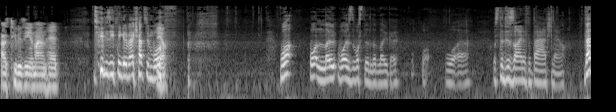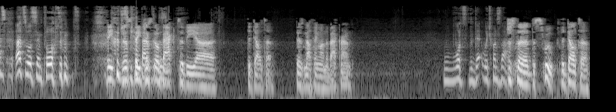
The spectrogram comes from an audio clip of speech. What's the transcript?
I was too busy in my own head. Too busy thinking about Captain Worf. What what lo- what is the, what's the logo? What what uh what's the design of the badge now? That's that's what's important. They just they just go this- back to the uh, the Delta. There's nothing on the background. What's the de- which one's that? Just the the swoop, the Delta,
